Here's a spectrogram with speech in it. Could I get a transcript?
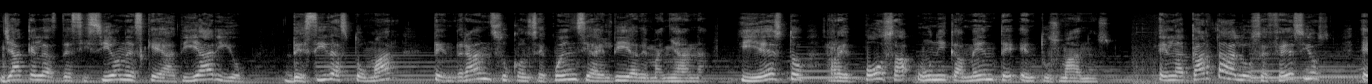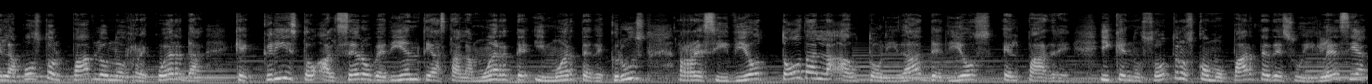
ya que las decisiones que a diario decidas tomar tendrán su consecuencia el día de mañana. Y esto reposa únicamente en tus manos. En la carta a los Efesios, el apóstol Pablo nos recuerda que Cristo al ser obediente hasta la muerte y muerte de cruz recibió toda la autoridad de Dios el Padre y que nosotros como parte de su iglesia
